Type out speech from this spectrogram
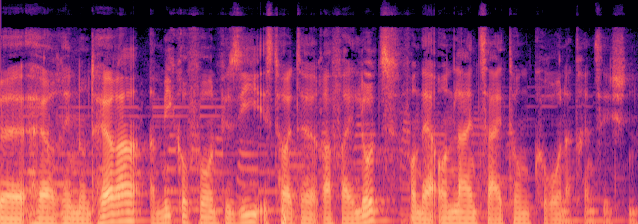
Liebe Hörerinnen und Hörer, am Mikrofon für Sie ist heute Raphael Lutz von der Online-Zeitung Corona Transition.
